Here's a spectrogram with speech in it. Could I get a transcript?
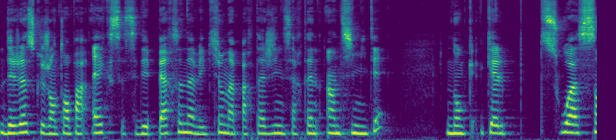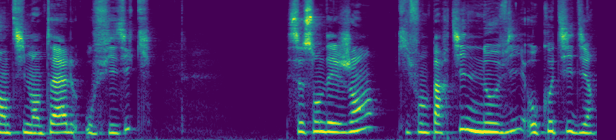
déjà ce que j'entends par ex, c'est des personnes avec qui on a partagé une certaine intimité, donc qu'elles soient sentimentales ou physiques. Ce sont des gens qui font partie de nos vies au quotidien.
